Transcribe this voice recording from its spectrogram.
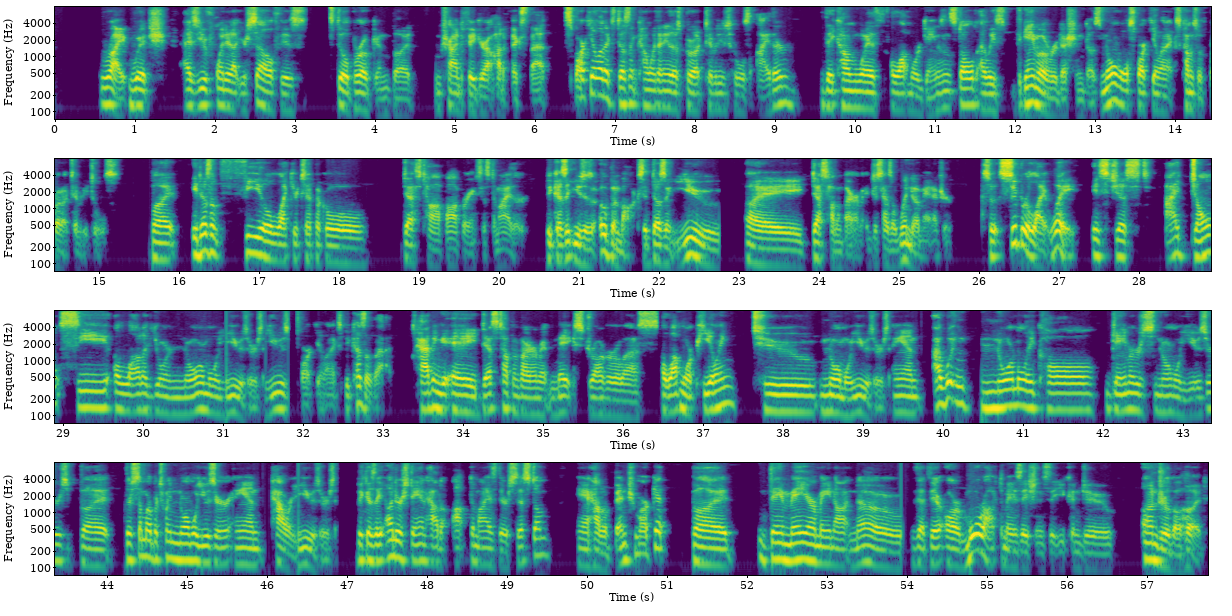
Right, which, as you've pointed out yourself, is still broken, but I'm trying to figure out how to fix that. Sparky Linux doesn't come with any of those productivity tools either. They come with a lot more games installed, at least the Game Over Edition does. Normal Sparky Linux comes with productivity tools, but it doesn't feel like your typical desktop operating system either because it uses OpenBox. It doesn't use a desktop environment, it just has a window manager. So it's super lightweight. It's just, I don't see a lot of your normal users use Sparky Linux because of that. Having a desktop environment makes Draugr OS a lot more appealing to normal users. And I wouldn't normally call gamers normal users, but they're somewhere between normal user and power users because they understand how to optimize their system and how to benchmark it. But they may or may not know that there are more optimizations that you can do under the hood,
